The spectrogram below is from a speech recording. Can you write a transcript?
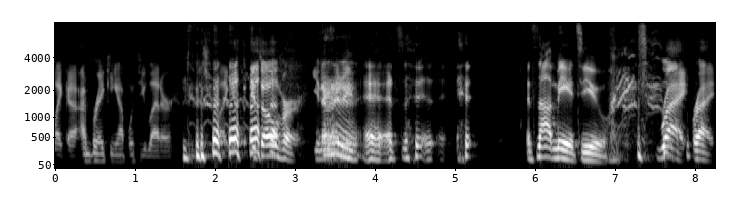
like a I'm breaking up with you letter. Just like, it's, it's over. You know what I mean? it's it's not me. It's you. right, right.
